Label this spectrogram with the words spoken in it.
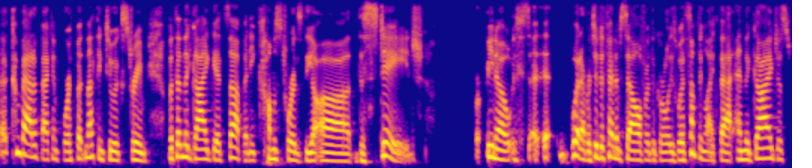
a combative back and forth, but nothing too extreme. But then the guy gets up and he comes towards the uh, the stage, you know, uh, whatever to defend himself or the girl he's with, something like that, and the guy just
